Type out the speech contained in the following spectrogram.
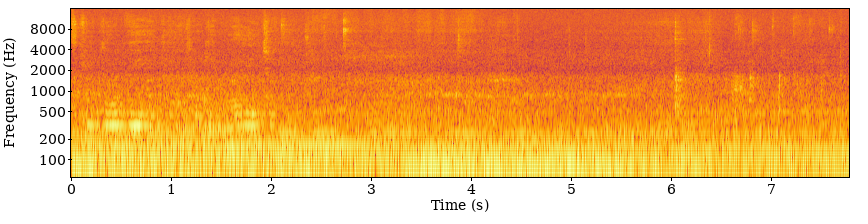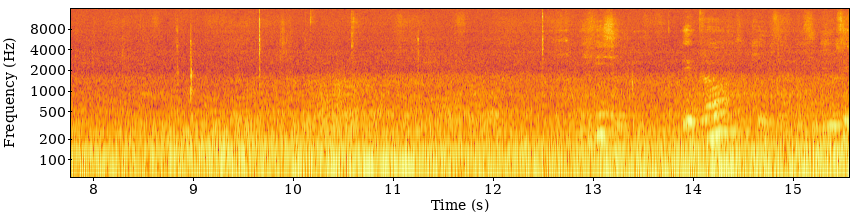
escritor de teatro que no haya hecho teatro. Difícil. De pronto, quién sabe, si no sé.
